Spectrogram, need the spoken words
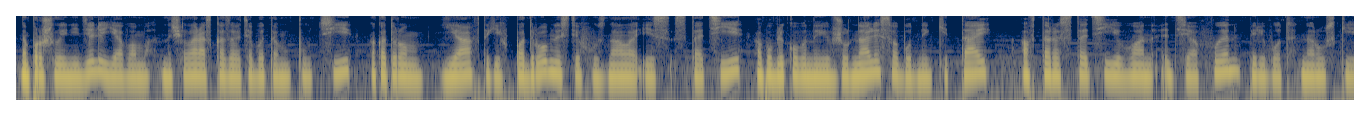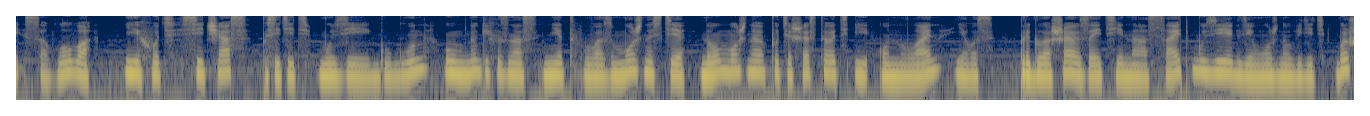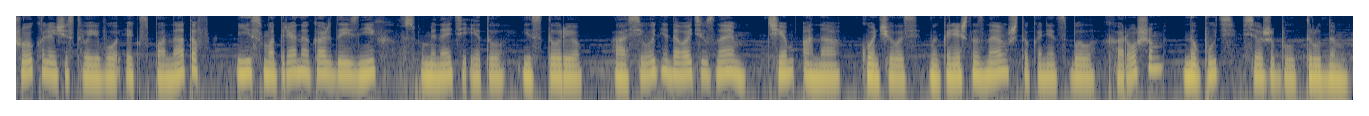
На прошлой неделе я вам начала рассказывать об этом пути, о котором я в таких подробностях узнала из статьи, опубликованной в журнале «Свободный Китай», автора статьи Ван Диафен, перевод на русский Савлова. И хоть сейчас посетить музей Гугун у многих из нас нет возможности, но можно путешествовать и онлайн. Я вас приглашаю зайти на сайт музея, где можно увидеть большое количество его экспонатов, и, смотря на каждый из них, вспоминайте эту историю. А сегодня давайте узнаем, чем она кончилась. Мы, конечно, знаем, что конец был хорошим, но путь все же был трудным.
